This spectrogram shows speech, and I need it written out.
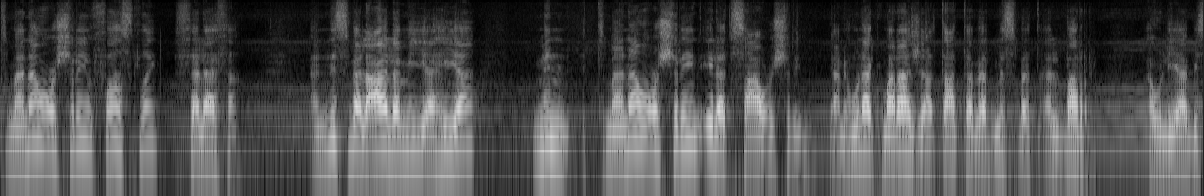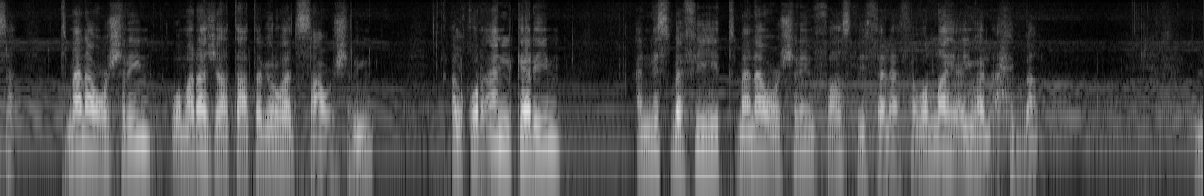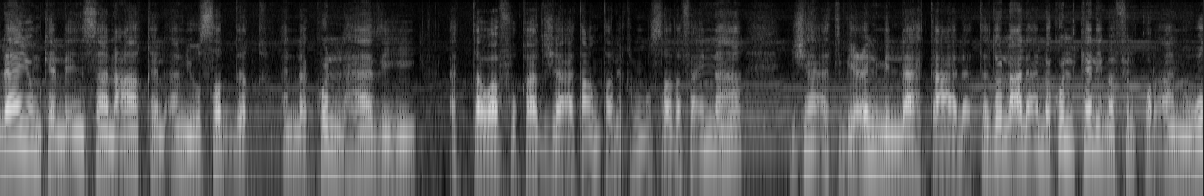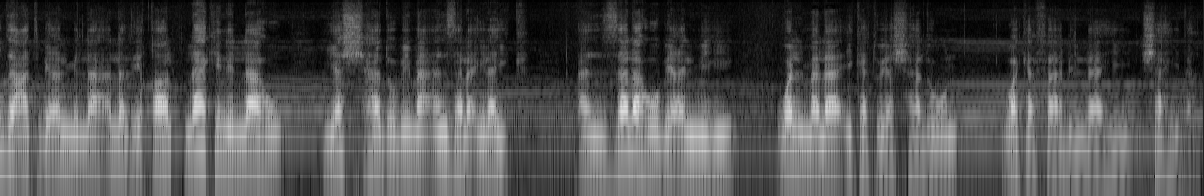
28.3 النسبة العالمية هي من 28 إلى 29 يعني هناك مراجع تعتبر نسبة البر أو اليابسة 28 ومراجع تعتبرها 29 القرآن الكريم النسبة فيه 28.3 والله أيها الأحبة لا يمكن لإنسان عاقل أن يصدق أن كل هذه التوافقات جاءت عن طريق المصادفة إنها جاءت بعلم الله تعالى. تدل على أن كل كلمة في القرآن وضعت بعلم الله الذي قال لكن الله يشهد بما أنزل إليك أنزله بعلمه والملائكة يشهدون وكفى بالله شهيدا.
